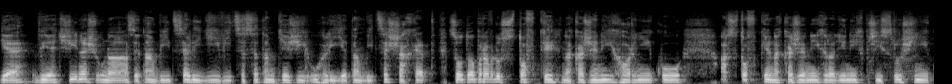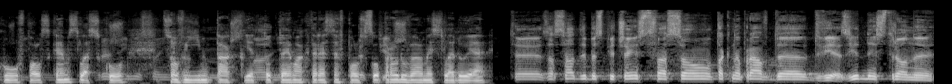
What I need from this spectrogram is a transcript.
je větší než u nás. Je tam více lidí, více se tam těží uhlí, je tam více šachet. Jsou to opravdu stovky nakažených horníků a stovky nakažených rodinných příslušníků v polském Slesku. Co vím, tak je to téma, které se v Polsku opravdu velmi sleduje. Te zasady bezpieczeństwa są tak naprawdę dwie. Z jednej strony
